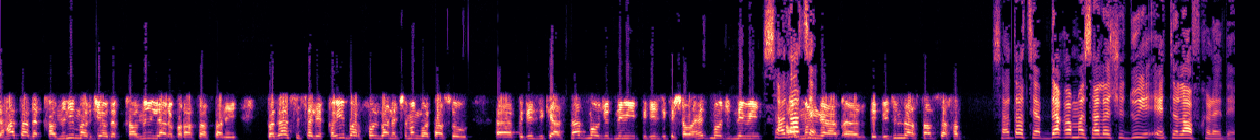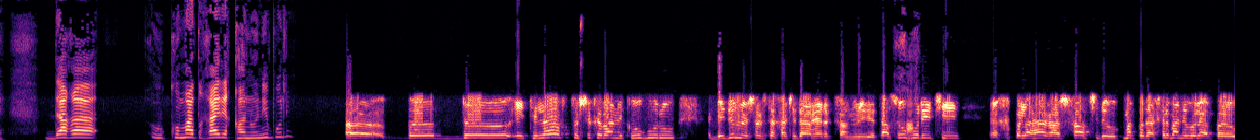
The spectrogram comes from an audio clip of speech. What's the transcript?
د حتی د قانوني مرجع او د قانوني لارې پر اساس باندې په داسې سلیقوي برخورد باندې چې موږ تاسو په دې کې اسناد موجود نه وي په دې کې شواهد موجود نه وي او موږ د بدون اسناد څخه ساده صاحب دغه مسله چې دوی ائتلاف کړی دی دغه حکومت غیر قانوني بولی د ائتلاف په شکل باندې کوګورو بدون شک څخه چې دا غیر قانوني دی تاسو ګورئ چې خپل هغه اشخاص چې د حکومت په داخل باندې ولا په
